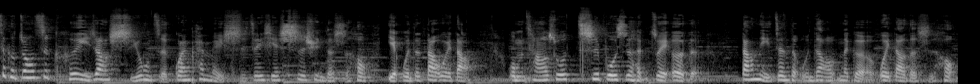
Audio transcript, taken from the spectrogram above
这个装置可以让使用者观看美食这些视讯的时候，也闻得到味道。我们常常说吃播是很罪恶的，当你真的闻到那个味道的时候，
